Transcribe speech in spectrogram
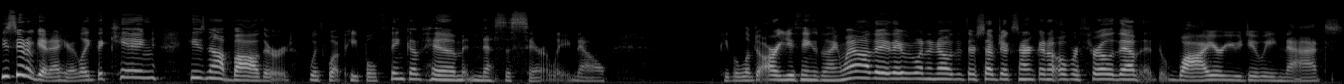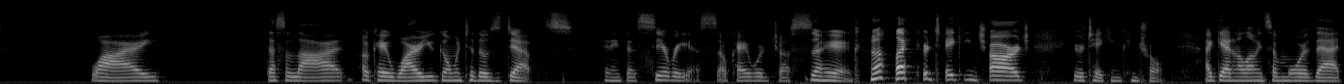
you see what I'm getting at here. Like the king, he's not bothered with what people think of him necessarily. Now, people love to argue things like, well, they, they want to know that their subjects aren't going to overthrow them. Why are you doing that? Why? That's a lot. Okay, why are you going to those depths? It ain't that serious, okay? We're just saying. like you're taking charge, you're taking control. Again, allowing some more of that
